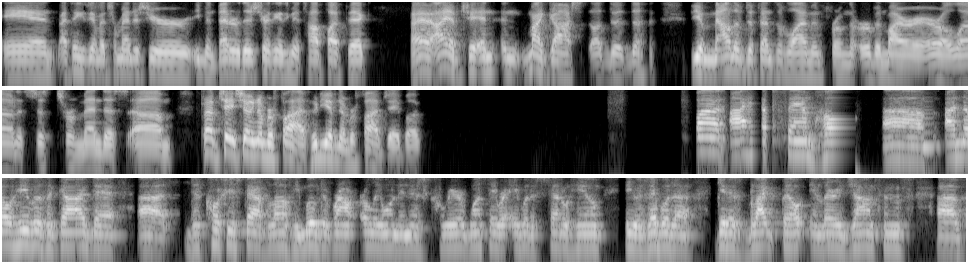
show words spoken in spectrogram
and I think he's gonna have a tremendous year, even better this year. I think he's gonna be a top five pick. I, I have, and, and my gosh, uh, the, the the amount of defensive linemen from the Urban Meyer era alone, it's just tremendous. Um, but I have Chase Young number five. Who do you have number five, Jay Book? Five, I have Sam Hull. Um, I know he was a guy that uh, the coaching staff loved. He moved around early on in his career. Once they were able to settle him, he was able to get his black belt in Larry Johnson's uh,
